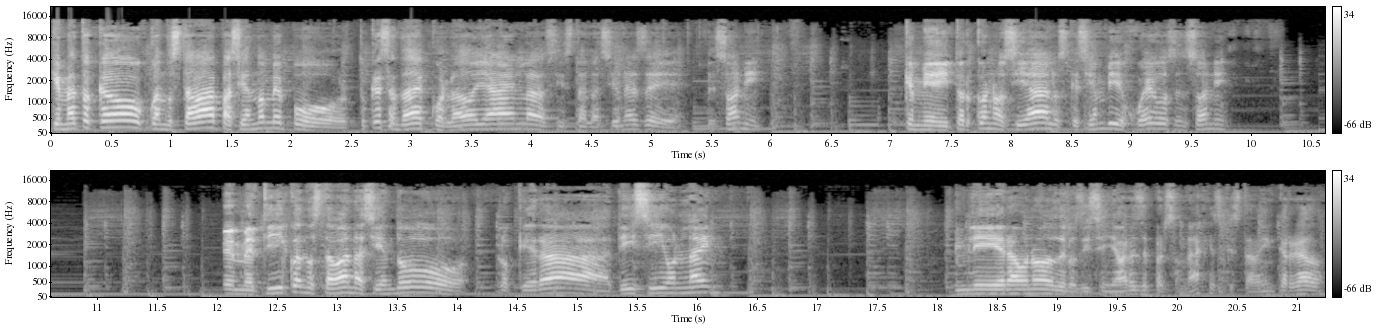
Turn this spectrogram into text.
Que me ha tocado cuando estaba paseándome por. ¿Tú crees andaba de colado ya en las instalaciones de, de Sony? que mi editor conocía a los que hacían videojuegos en Sony. Me metí cuando estaban haciendo lo que era DC Online. Jim Lee era uno de los diseñadores de personajes que estaba encargado.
